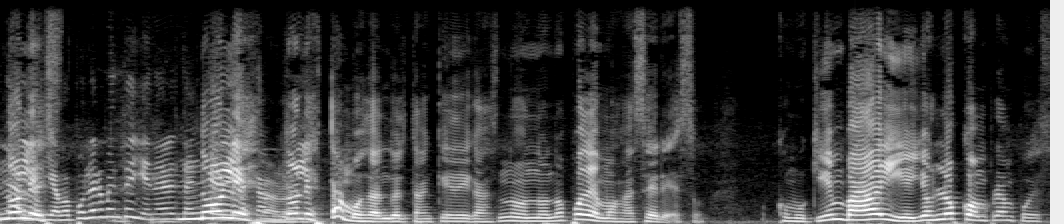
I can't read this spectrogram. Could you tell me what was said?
no le llama popularmente llenar el tanque no de le, gas. No le estamos dando el tanque de gas. No, no, no podemos hacer eso. Como quien va y ellos lo compran, pues.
